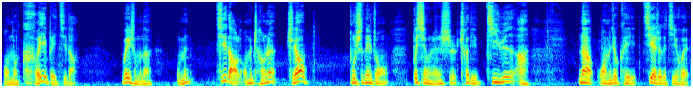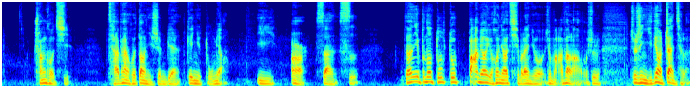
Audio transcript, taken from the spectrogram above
我们可以被击倒。为什么呢？我们击倒了，我们承认，只要不是那种不省人事、彻底击晕啊。那我们就可以借这个机会喘口气，裁判会到你身边给你读秒，一二三四，当然你不能读读八秒以后你要起不来你就就麻烦了啊！我是，就是你一定要站起来，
